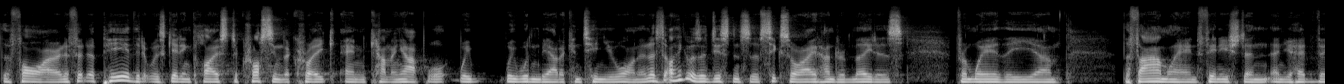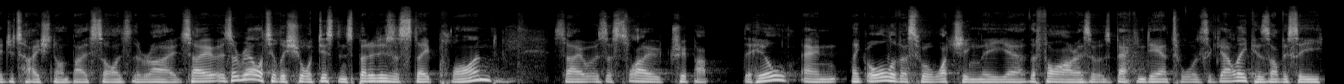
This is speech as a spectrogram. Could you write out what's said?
the fire. And if it appeared that it was getting close to crossing the creek and coming up, well, we we wouldn't be able to continue on. And I think it was a distance of six or eight hundred metres from where the um, the farmland finished, and, and you had vegetation on both sides of the road. So it was a relatively short distance, but it is a steep climb. So it was a slow trip up the hill, and like all of us were watching the uh, the fire as it was backing down towards the gully, because obviously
